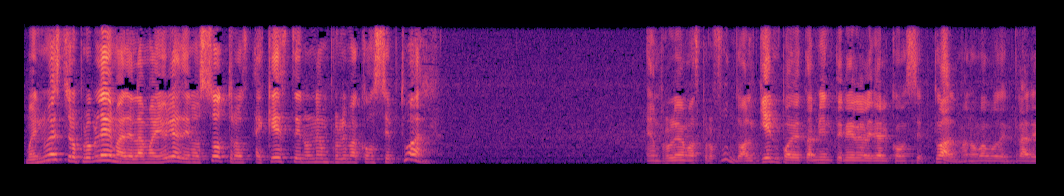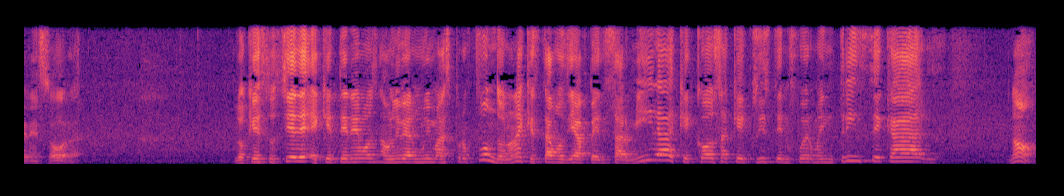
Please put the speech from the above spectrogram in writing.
Pero nuestro problema de la mayoría de nosotros es que este no es un problema conceptual. Es un problema más profundo. Alguien puede también tener a nivel conceptual, pero no vamos a entrar en eso ahora. Lo que sucede es que tenemos a un nivel muy más profundo, no es que estamos ya a pensar, mira qué cosa que existe en forma intrínseca. No,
